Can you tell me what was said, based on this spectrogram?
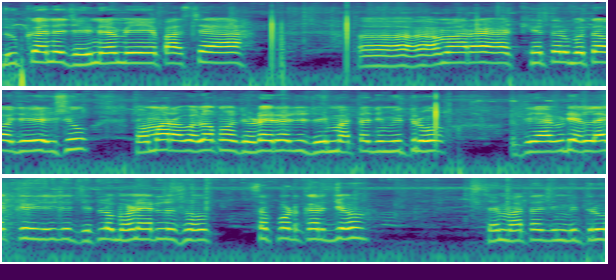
દુકાને જઈને અમે પાછા અમારા ખેતર બતાવવા જઈ રહીશું. તો અમારા બ્લોકમાં જોડાઈ રહેજો. જય માતાજી મિત્રો. તો આ વીડિયો લાઈક કરી દેજો. જેટલો બને એટલો સપોર્ટ કરજો. જય માતાજી મિત્રો.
